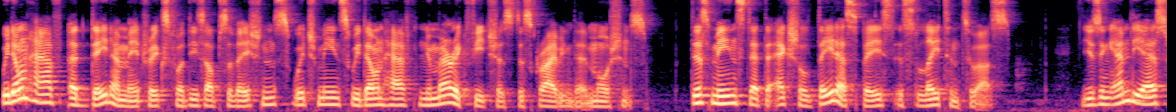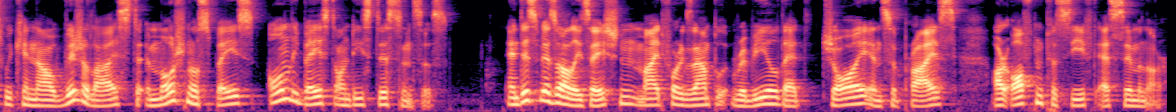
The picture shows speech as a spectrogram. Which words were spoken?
We don't have a data matrix for these observations, which means we don't have numeric features describing the emotions. This means that the actual data space is latent to us. Using MDS, we can now visualize the emotional space only based on these distances. And this visualization might, for example, reveal that joy and surprise are often perceived as similar.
